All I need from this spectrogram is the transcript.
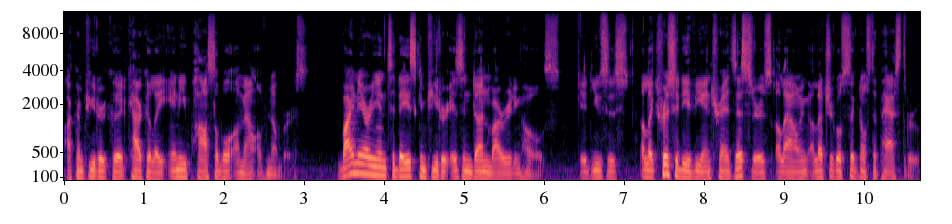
a computer could calculate any possible amount of numbers. Binary in today's computer isn't done by reading holes. It uses electricity via transistors, allowing electrical signals to pass through.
